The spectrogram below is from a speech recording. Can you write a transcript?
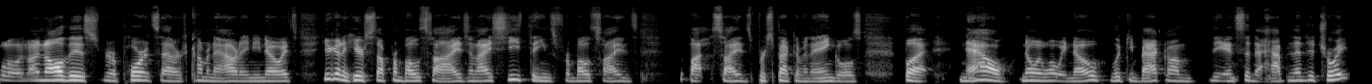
Well, and, and all these reports that are coming out, and you know, it's you're going to hear stuff from both sides, and I see things from both sides sides perspective and angles but now knowing what we know looking back on the incident that happened in detroit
